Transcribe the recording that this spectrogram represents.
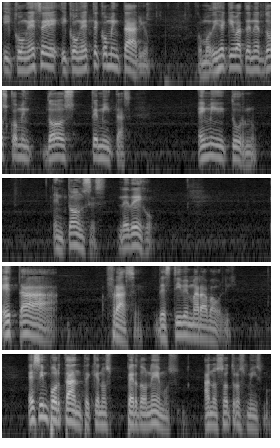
Y con, ese, y con este comentario, como dije que iba a tener dos, dos temitas en mi turno, entonces le dejo esta frase de Steven Maraboli. Es importante que nos perdonemos a nosotros mismos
